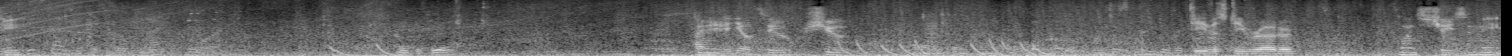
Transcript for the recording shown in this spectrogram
Focusing Nochi. Defended the protonite core. Need to heal. I need to heal too. Shoot. Point is under attack. Divas derotored. One's chasing me.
